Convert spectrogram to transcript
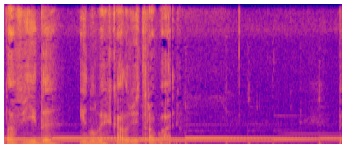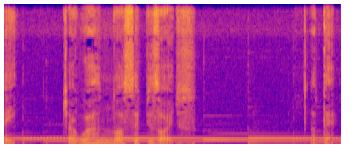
na vida e no mercado de trabalho. Bem, te aguardo nos nossos episódios. Até!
